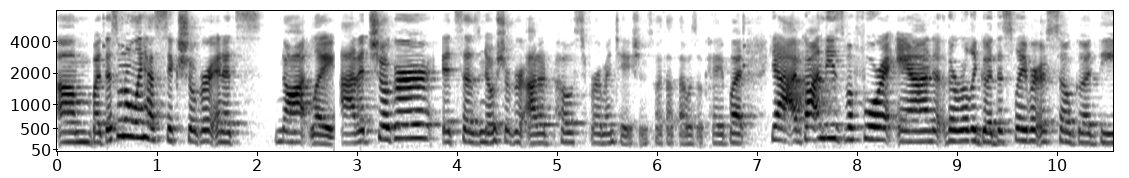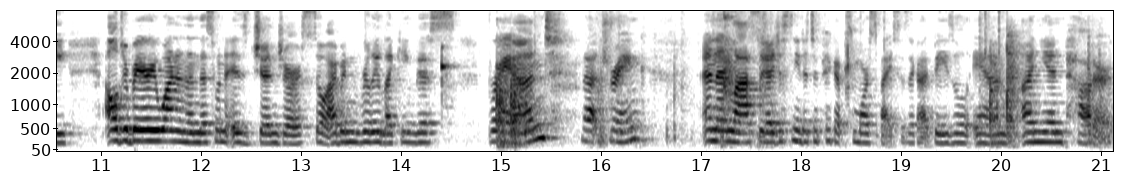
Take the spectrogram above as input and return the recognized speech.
Um, but this one only has six sugar and it's not like added sugar. It says no sugar added post fermentation. So I thought that was okay. But yeah, I've gotten these before and they're really good. This flavor is so good. The elderberry one and then this one is ginger. So I've been really liking this brand, that drink. And then lastly, I just needed to pick up some more spices. I got basil and onion powder.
